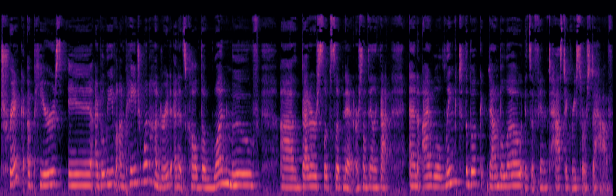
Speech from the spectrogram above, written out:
trick appears, in, I believe, on page 100, and it's called the One Move uh, Better Slip Slip Knit or something like that. And I will link to the book down below. It's a fantastic resource to have.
